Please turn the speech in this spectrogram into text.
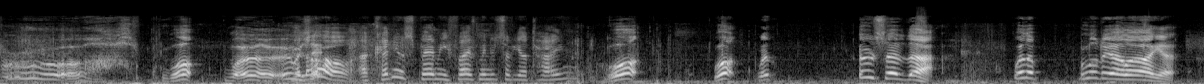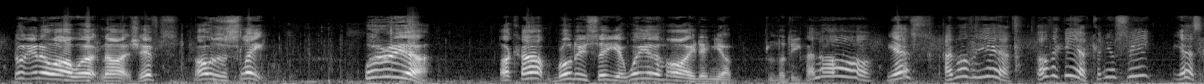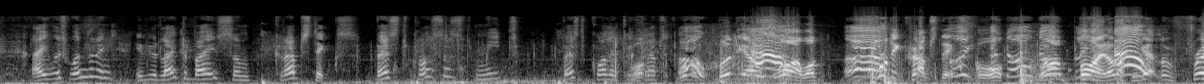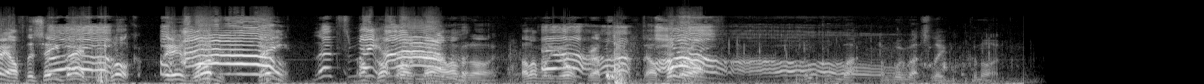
What? Wha- Who? Hello, uh, can you spare me five minutes of your time? What? What? What? Who said that? Where the bloody hell are you? Don't you know I work night shifts? I was asleep. Where are you? I can't bloody see you. Where are you hiding, you bloody... Hello, yes, I'm over here. Over here, can you see? Yes, I was wondering if you'd like to buy some crab sticks. Best processed meat, best quality What? crab sticks. Oh, bloody hell, Ow! what I want Oh! bloody crab sticks Oi, for? no, no, oh please. boy, I Ow! to get them free off the seabed. Oh! Look, here's Ow! one. See? That's my I've got arm! one now, haven't I? I'll have one of your crab sticks. Now, bugger off. Oh! I'm going back to sleep.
